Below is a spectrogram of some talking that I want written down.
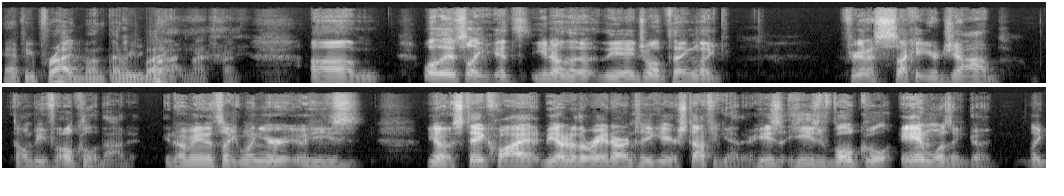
Happy Pride Month, everybody. Pride, my friend. Um, well, it's like it's you know the the age old thing. Like, if you're gonna suck at your job, don't be vocal about it. You know what I mean? It's like when you're he's you know, stay quiet, be under the radar until you get your stuff together. He's he's vocal and wasn't good. Like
